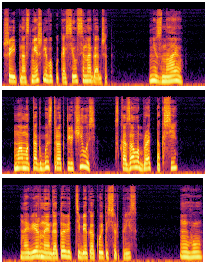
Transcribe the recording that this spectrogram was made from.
Шейд насмешливо покосился на гаджет. «Не знаю. Мама так быстро отключилась, сказала брать такси. Наверное, готовит тебе какой-то сюрприз». «Угу.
